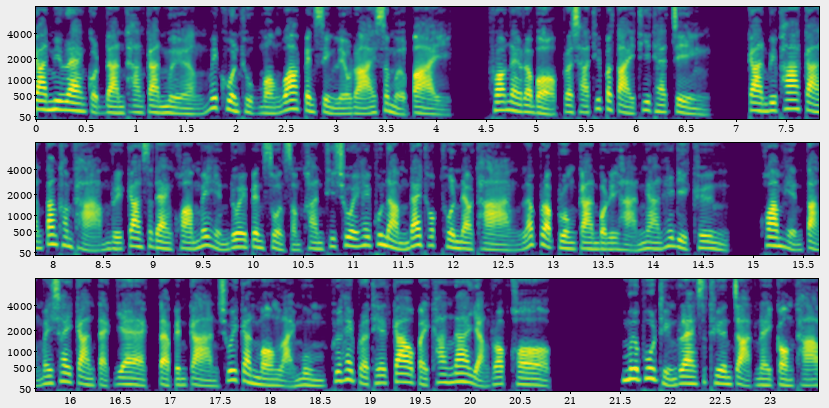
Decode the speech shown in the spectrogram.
การมีแรงกดดันทางการเมืองไม่ควรถูกมองว่าเป็นสิ่งเลวร้ายเสมอไป เพราะในระบอบประชาธิปไตยที่แท้จริง การวิพากษ์การตั้งคำถาม หรือการแสดงความไม่เห็นด้วยเป็นส่วนสำคัญที่ช่วยให้ผู้นำได้ทบทวนแนวทาง และปรับปรุงการบริหารงานให้ดีขึ้น ความเห็นต่างไม่ใช่การแตกแยก แต่เป็นการช่วยกันมองหลายมุมเพื่อให้ประเทศก้าวไปข้างหน้าอย่างรอบคอบ เมื่อพูดถึงแรงสะเทือนจากในกองทัพ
